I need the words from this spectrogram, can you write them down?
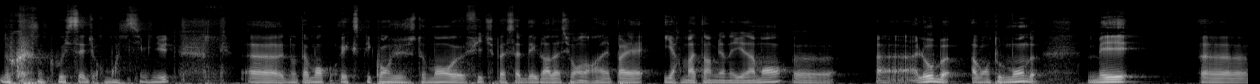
Donc, donc oui, ça dure moins de 6 minutes. Euh, notamment expliquant justement euh, Fitch passe à dégradation. On en avait parlé hier matin, bien évidemment, euh, à, l'aube, avant tout le monde. Mais, euh,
